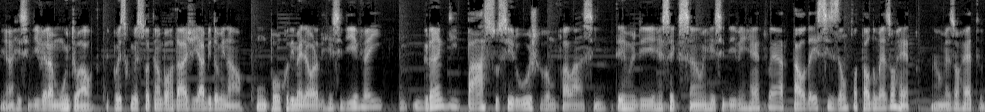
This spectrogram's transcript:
e a recidiva era muito alta. Depois começou a ter uma abordagem abdominal, um pouco de melhora de recidiva e grande passo cirúrgico, vamos falar assim, em termos de ressecção e recidiva em reto, é a tal da excisão total do mesorreto. O mesorreto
